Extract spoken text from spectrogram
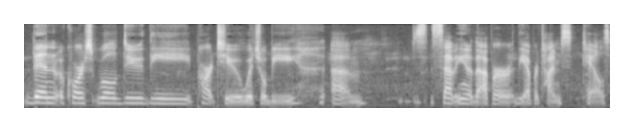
then, of course, we'll do the part two, which will be um, seven. You know, the upper the upper Times Tales,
